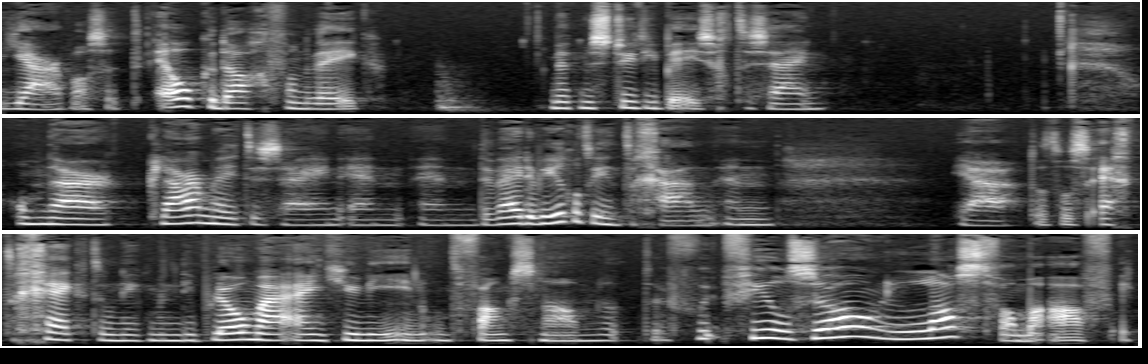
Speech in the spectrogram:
jaar was het elke dag van de week met mijn studie bezig te zijn. Om daar klaar mee te zijn en, en de wijde wereld in te gaan. En ja, dat was echt te gek toen ik mijn diploma eind juni in ontvangst nam. Dat, er viel zo'n last van me af. Ik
